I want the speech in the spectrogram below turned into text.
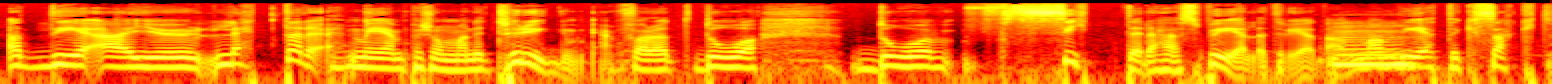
att det är ju lättare med en person man är trygg med för att då, då sitter det här spelet redan. Mm. Man vet exakt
